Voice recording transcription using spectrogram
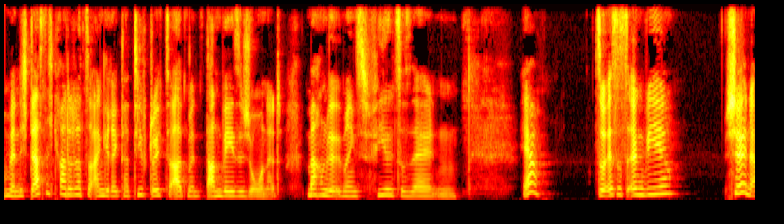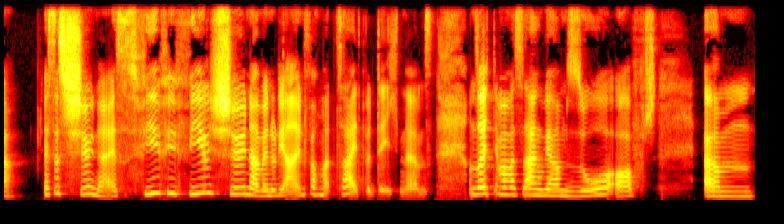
Und wenn dich das nicht gerade dazu angeregt hat, tief durchzuatmen, dann weiß ich auch nicht. Machen wir übrigens viel zu selten. Ja, so ist es irgendwie schöner. Es ist schöner. Es ist viel, viel, viel schöner, wenn du dir einfach mal Zeit für dich nimmst. Und soll ich dir mal was sagen? Wir haben so oft ähm,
